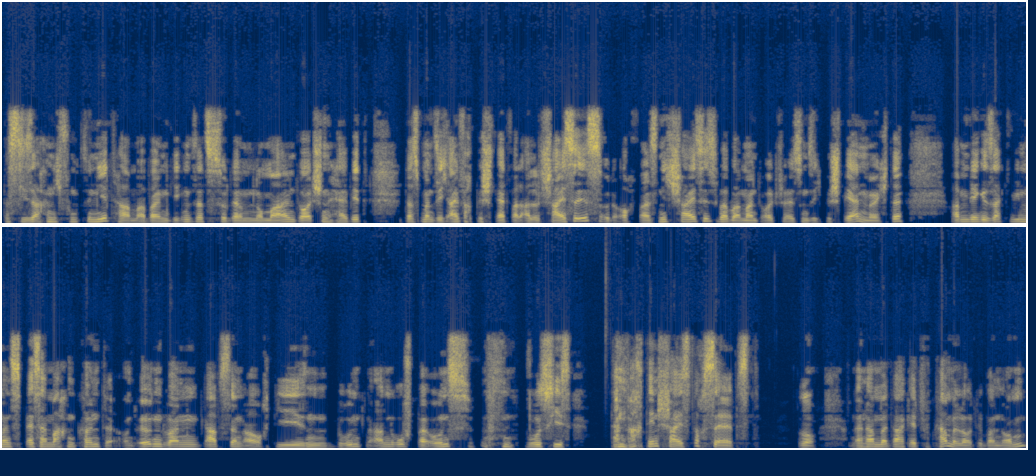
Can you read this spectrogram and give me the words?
dass die Sachen nicht funktioniert haben. Aber im Gegensatz zu dem normalen deutschen Habit, dass man sich einfach beschwert, weil alles scheiße ist oder auch weil es nicht scheiße ist, aber weil man Deutscher ist und sich beschweren möchte, haben wir gesagt, wie man es besser machen könnte. Und irgendwann gab es dann auch diesen berühmten Anruf bei uns, wo es hieß, dann mach den Scheiß doch selbst. So. Und dann haben wir Dark Age of Camelot übernommen.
